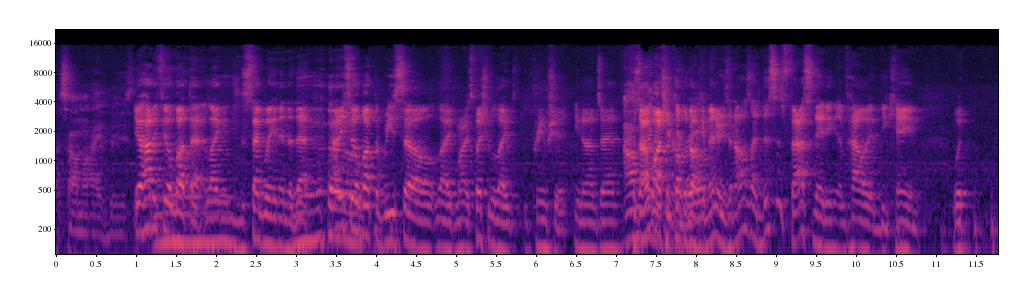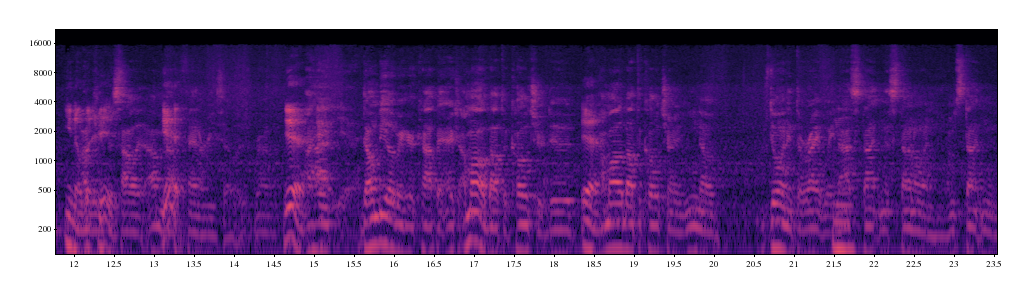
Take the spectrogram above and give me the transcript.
I saw my hype beast. Yeah, how do you feel about that? Like segueing into that, how do you feel about the resale, like especially with like Supreme shit? You know what I'm saying? Because I'm watched a couple it documentaries and I was like, this is fascinating of how it became, what you know I'll what it keep it is. solid. I'm Yeah. not a fan of resellers, bro. Yeah. I hate. Uh, yeah. Don't be over here copying extra. I'm all about the culture, dude. Yeah. I'm all about the culture and you know, doing it the right way, Mhm. not stunting to stunt on you. I'm stunting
